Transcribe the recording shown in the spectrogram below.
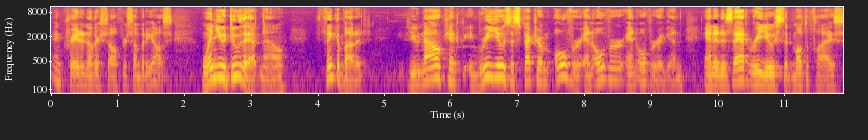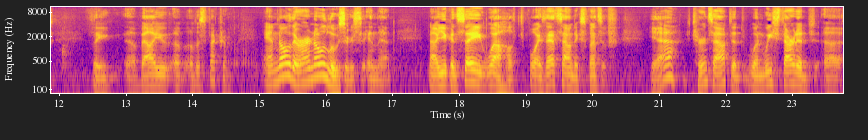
and create another cell for somebody else. When you do that now, think about it. You now can reuse the spectrum over and over and over again, and it is that reuse that multiplies the uh, value of, of the spectrum. And no, there are no losers in that. Now you can say, well, boy, does that sound expensive? Yeah, it turns out that when we started uh,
